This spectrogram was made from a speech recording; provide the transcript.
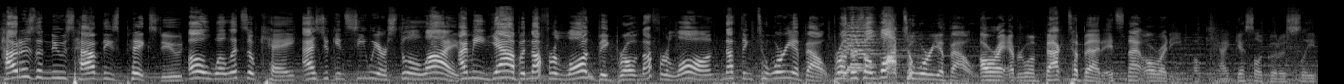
how does the news have these pics, dude? Oh, well, it's okay. As you can see, we are still alive. I mean, yeah, but not for long, big bro. Not for long. Nothing to worry about. Bro, there's a lot to worry about. All right, everyone, back to bed. It's night already. Okay, I guess I'll go to sleep.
